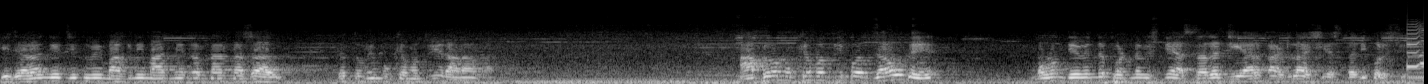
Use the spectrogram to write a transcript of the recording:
की जरांगेची तुम्ही मागणी मान्य करणार नसाल तर तुम्ही मुख्यमंत्री राहणार नाही. आपलं मुख्यमंत्रीपद जाऊ दे म्हणून देवेंद्र फडणवीसने असताना जी आर काढला अशी असताना परिस्थिती.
